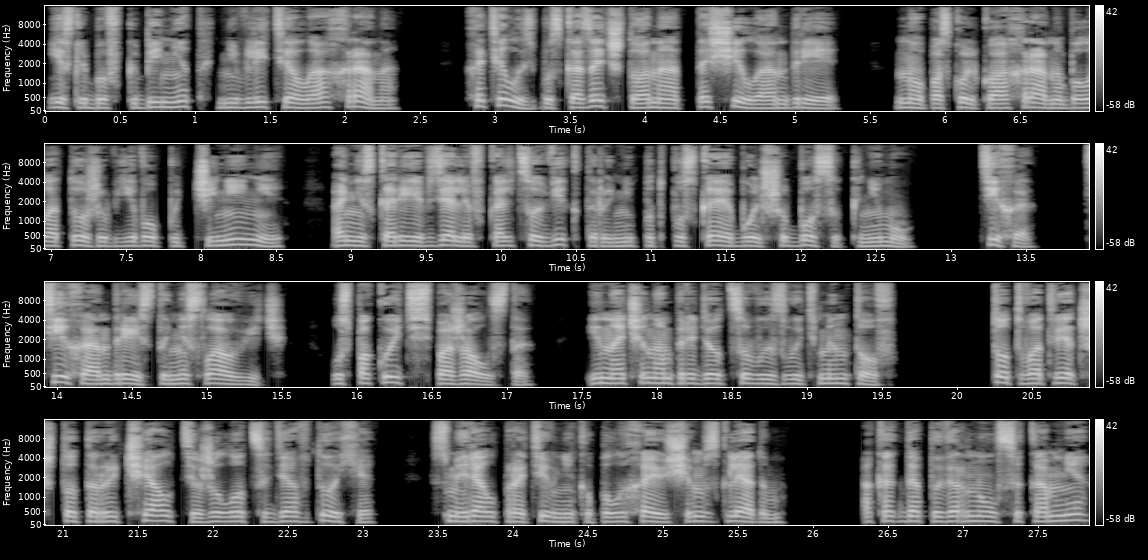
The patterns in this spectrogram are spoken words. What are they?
если бы в кабинет не влетела охрана. Хотелось бы сказать, что она оттащила Андрея, но поскольку охрана была тоже в его подчинении, они скорее взяли в кольцо Виктора, не подпуская больше босса к нему. «Тихо, тихо, Андрей Станиславович, успокойтесь, пожалуйста, иначе нам придется вызвать ментов». Тот в ответ что-то рычал, тяжело цедя вдохе, смирял противника полыхающим взглядом. А когда повернулся ко мне,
